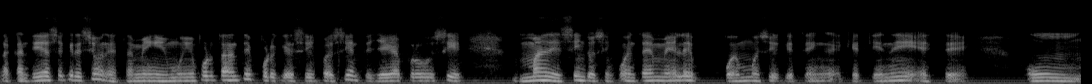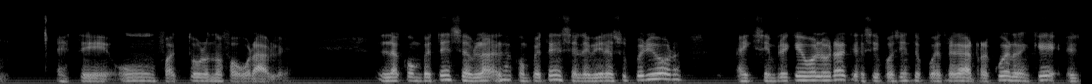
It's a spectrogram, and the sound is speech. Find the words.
La cantidad de secreciones también es muy importante porque si el paciente llega a producir más de 150 ml, podemos decir que, tenga, que tiene este, un, este, un factor no favorable. La competencia, la competencia leviera superior, hay, siempre hay que valorar que si el paciente puede tragar. Recuerden que el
